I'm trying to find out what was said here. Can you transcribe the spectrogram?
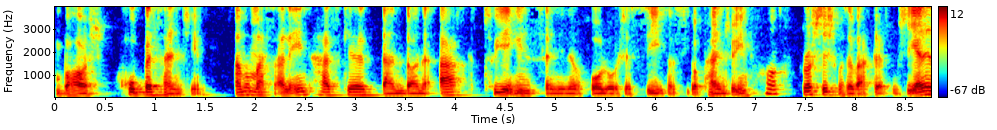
باهاش خوب بسنجیم. اما مسئله این هست که دندان عقل توی این سنین هولوش سی تا سی و پنج و اینها رشدش متوقف میشه. یعنی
